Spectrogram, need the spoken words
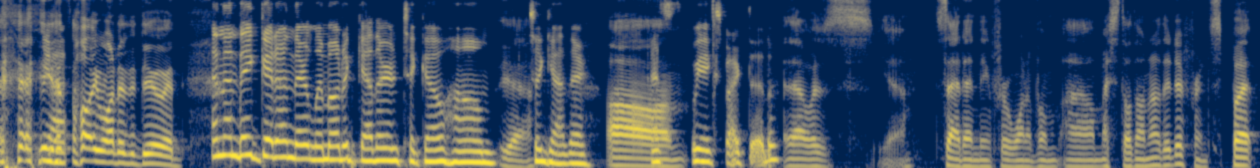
Yeah. That's all he wanted to do, and And then they get in their limo together to go home Yeah. together. As um, we expected. that was yeah, sad ending for one of them. Um, I still don't know the difference, but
